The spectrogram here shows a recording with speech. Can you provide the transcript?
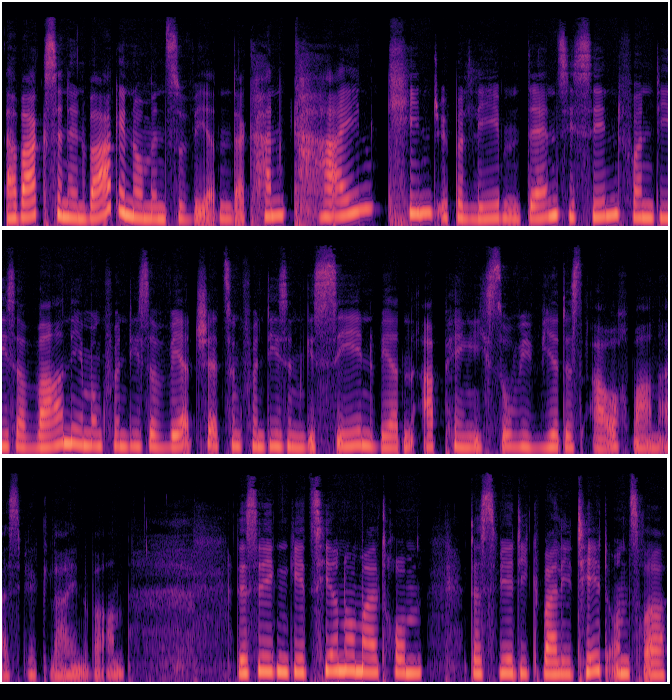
Erwachsenen wahrgenommen zu werden, da kann kein Kind überleben, denn sie sind von dieser Wahrnehmung, von dieser Wertschätzung, von diesem Gesehenwerden abhängig, so wie wir das auch waren, als wir klein waren. Deswegen geht es hier nochmal darum, dass wir die Qualität unserer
